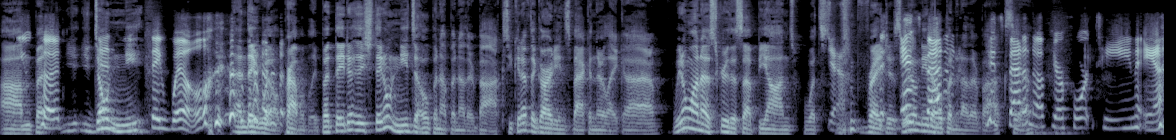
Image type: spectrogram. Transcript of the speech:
Um, You but could, you, you don't need, They will. and they will probably, but they don't. They, sh- they don't need to open up another box. You could have the Guardians back, and they're like, uh, we don't want to screw this up beyond what's Yeah. right. Just we don't need to open en- another box. it's bad yeah. enough you're 14 and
